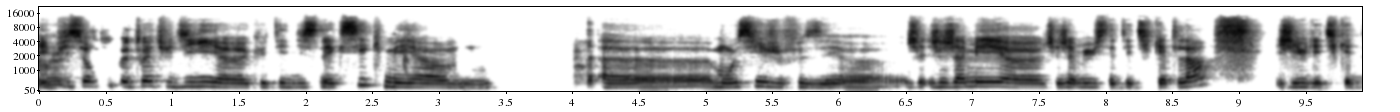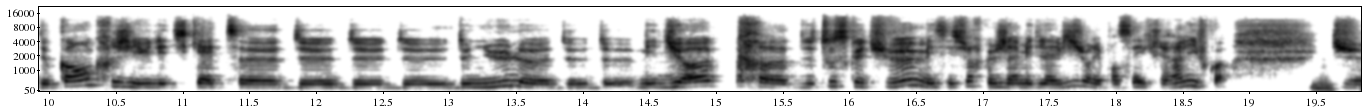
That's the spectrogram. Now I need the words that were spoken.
Et ouais. puis surtout que toi, tu dis euh, que tu es dyslexique, mais euh, moi aussi, je faisais. j'ai jamais, j'ai jamais eu cette étiquette-là. J'ai eu l'étiquette de cancre, j'ai eu l'étiquette euh, de, de, de, de nul, de, de médiocre, euh, de tout ce que tu veux, mais c'est sûr que jamais de la vie, j'aurais pensé à écrire un livre. quoi. Mm. Je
